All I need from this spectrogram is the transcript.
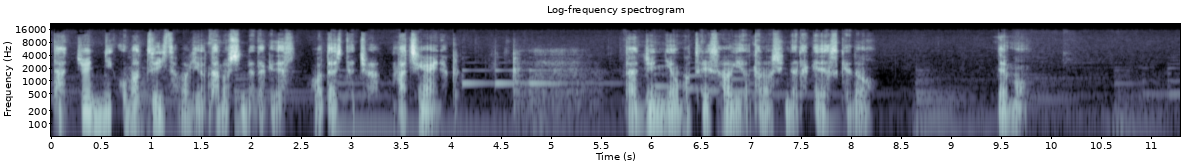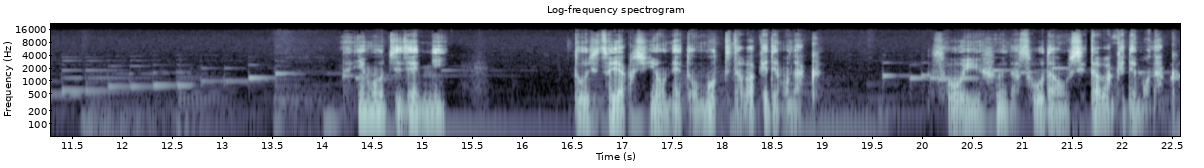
単純にお祭り騒ぎを楽しんだだけです。私たちは間違いなく。単純にお祭り騒ぎを楽しんだだけですけどでも何も事前に同時通訳しようねと思ってたわけでもなく、そういうふうな相談をしてたわけでもなく、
